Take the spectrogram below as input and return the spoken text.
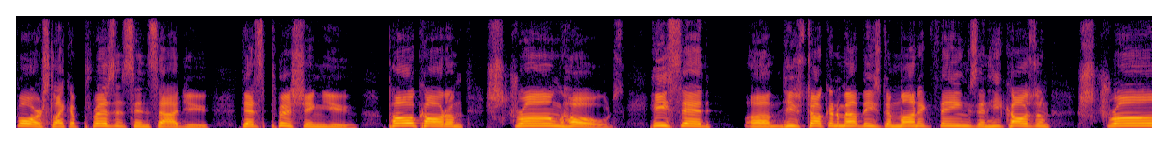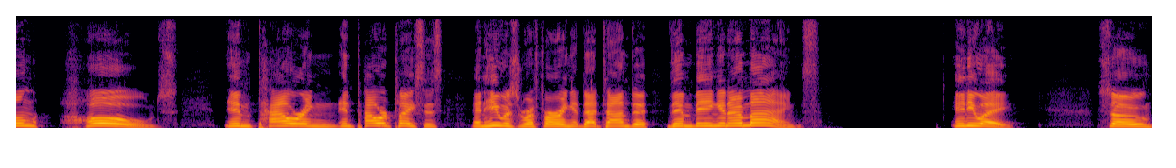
force, like a presence inside you that's pushing you. Paul called them strongholds. He said, um, he was talking about these demonic things, and he calls them strongholds, empowering, empowered places. And he was referring at that time to them being in our minds. Anyway, so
